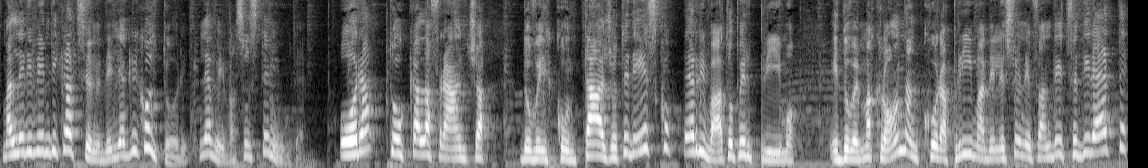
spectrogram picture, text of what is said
ma le rivendicazioni degli agricoltori le aveva sostenute. Ora tocca alla Francia, dove il contagio tedesco è arrivato per primo e dove Macron, ancora prima delle sue nefandezze dirette,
